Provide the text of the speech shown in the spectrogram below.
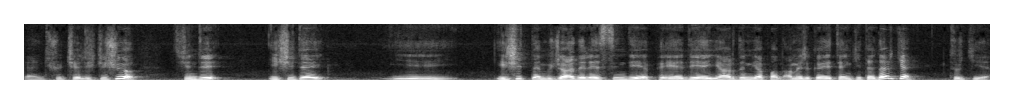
Yani şu çelişki şu. Şimdi IŞİD'e e, IŞİD'le mücadele etsin diye PYD'ye yardım yapan Amerika'yı tenkit ederken Türkiye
